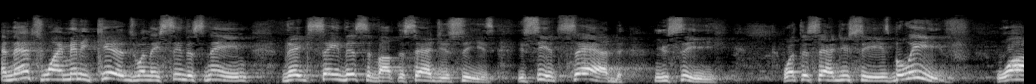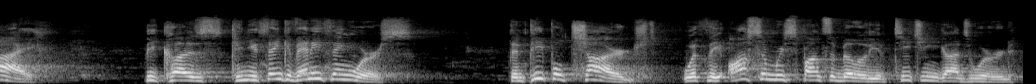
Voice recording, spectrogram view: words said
And that's why many kids, when they see this name, they say this about the Sadducees. You see, it's sad, you see. What the Sadducees believe. Why? Because can you think of anything worse than people charged with the awesome responsibility of teaching God's Word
